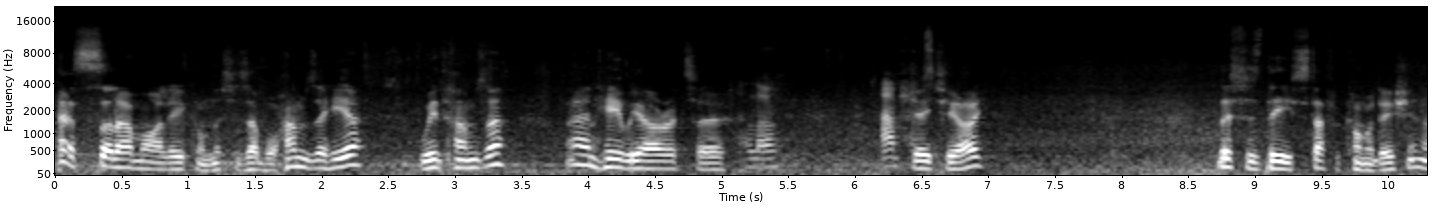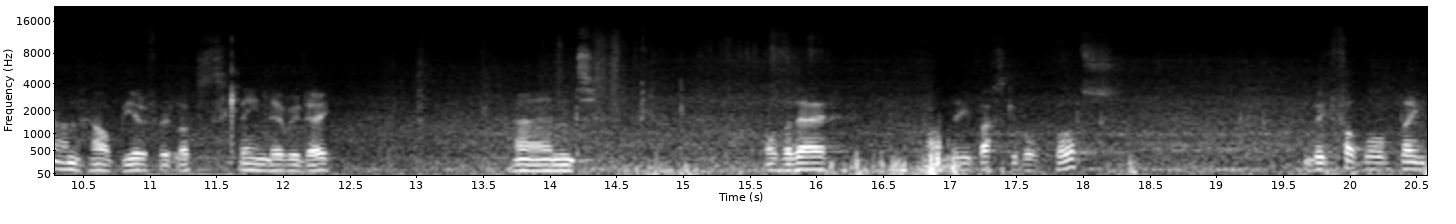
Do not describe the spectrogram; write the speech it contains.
Assalamu alaikum. This is Abu Hamza here with Hamza, and here we are at uh, Hello. I'm Hamza. JTI. This is the staff accommodation and how beautiful it looks. It's cleaned every day. And over there are the basketball courts. Big football playing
